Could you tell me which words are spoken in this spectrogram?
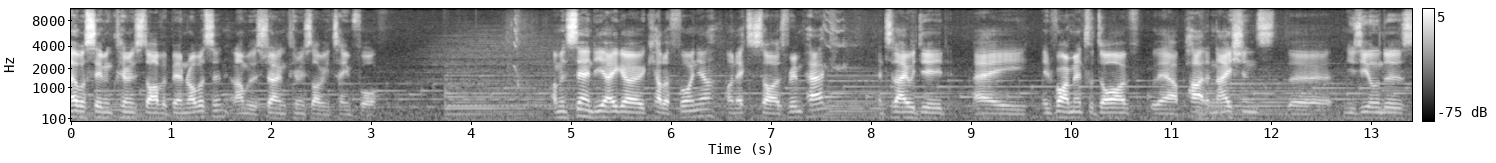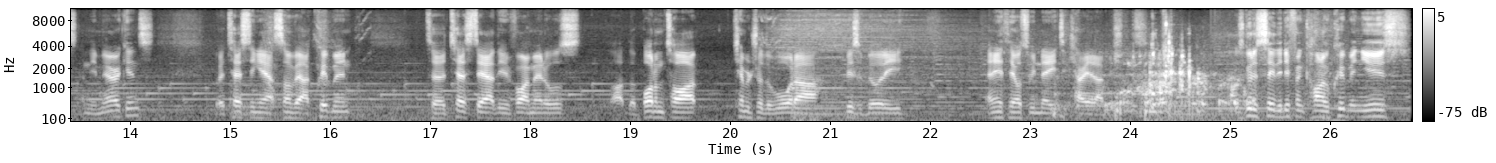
Able Seaman clearance diver Ben Robertson and I'm with Australian Clearance Diving Team 4. I'm in San Diego, California on exercise RIMPAC and today we did a environmental dive with our partner nations, the New Zealanders and the Americans. We're testing out some of our equipment to test out the environmentals, like the bottom type, temperature of the water, visibility, and anything else we need to carry out our missions. It was good to see the different kind of equipment used.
